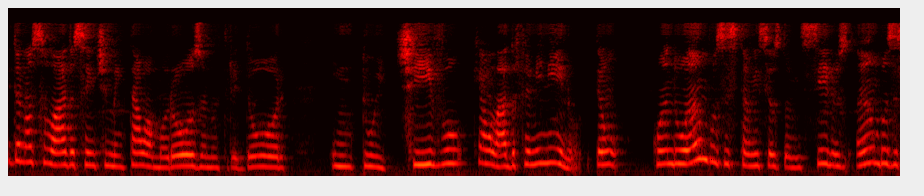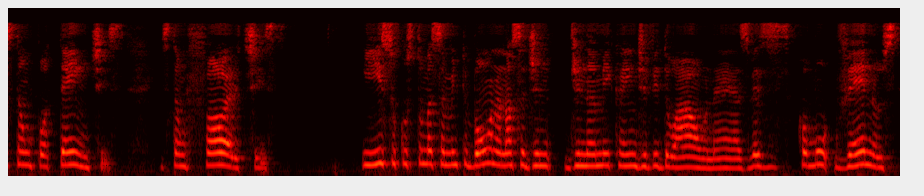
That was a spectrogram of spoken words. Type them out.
e do nosso lado sentimental, amoroso, nutridor, intuitivo, que é o lado feminino. Então, quando ambos estão em seus domicílios, ambos estão potentes, estão fortes, e isso costuma ser muito bom na nossa dinâmica individual, né? Às vezes, como Vênus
